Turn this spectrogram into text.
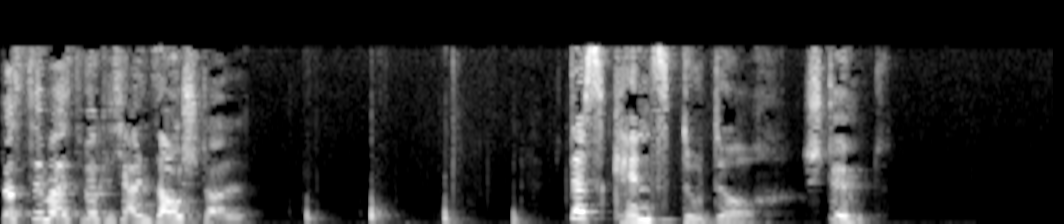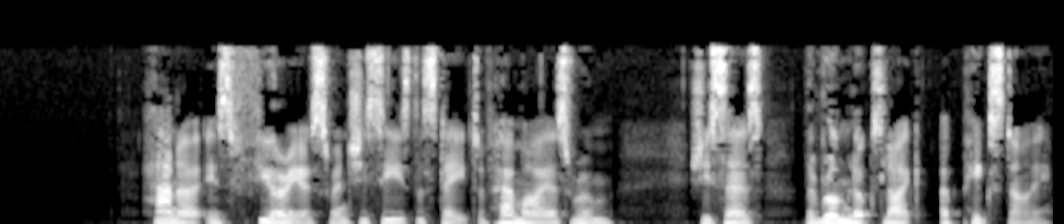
das Zimmer ist wirklich ein Saustall. Das kennst du doch. Stimmt. Hanna is furious when she sees the state of Herr Meyer's room. She says the room looks like a pigsty.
